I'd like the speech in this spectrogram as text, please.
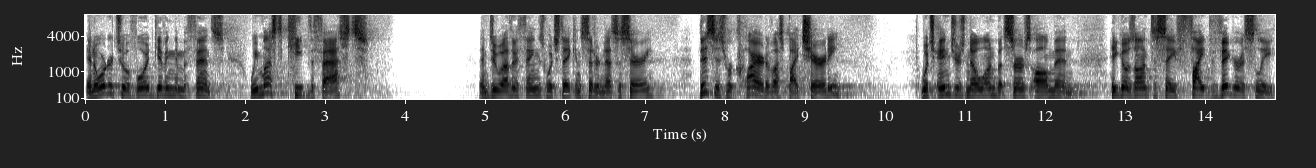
in order to avoid giving them offense, we must keep the fasts and do other things which they consider necessary. This is required of us by charity, which injures no one but serves all men. He goes on to say, Fight vigorously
